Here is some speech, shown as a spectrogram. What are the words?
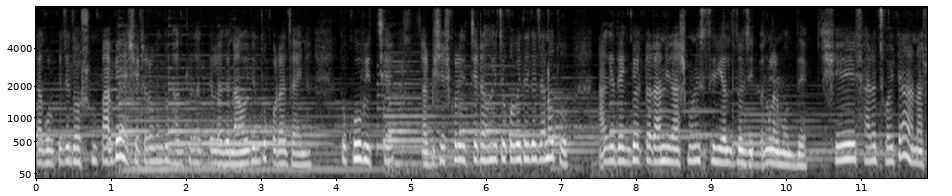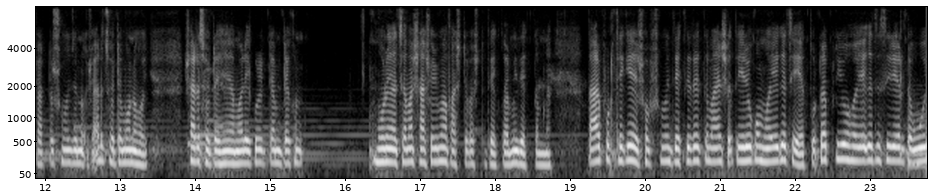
ঠাকুরকে যে দর্শন পাবে সেটারও কিন্তু ভাগ্যে থাকতে লাগে না হয় কিন্তু করা যায় না। তো খুব ইচ্ছে, আর বিশেষ করে ইচ্ছেটা হয়েছে কবে থেকে জানো তো? আগে দেখবে একটা রানী রাসমণির সিরিয়াল দিত জি বাংলার মধ্যে। সে সাড়ে ছয়টা না সাতটার সময় জন্য সাড়ে ছয়টা মনে হয়। সাড়ে ছয়টা হ্যাঁ আমার একুরের টাইমটা এখন মনে আছে, আমার শাশুড়ি মা ফার্স্টে ফার্স্টে দেখতো, আমি দেখতাম না। তারপর থেকে সবসময় দেখতে দেখতে মায়ের সাথে এরকম হয়ে গেছে, এতটা প্রিয় হয়ে গেছে সিরিয়ালটা ওই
